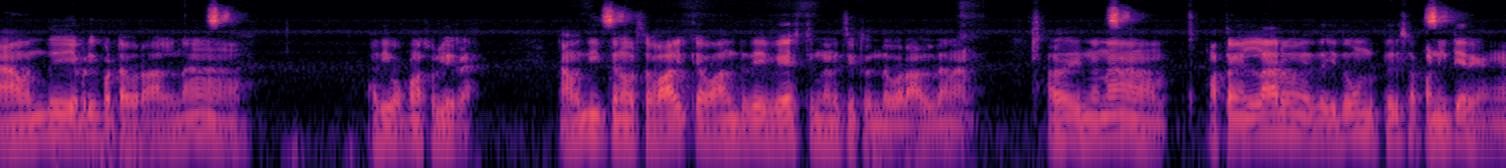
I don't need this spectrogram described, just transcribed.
நான் வந்து எப்படிப்பட்ட ஒரு ஆள்னா அதையும் ஒப்பனை சொல்லிடுறேன். நான் வந்து இத்தனை வருஷம் வாழ்க்கை வாழ்ந்ததே வேஸ்ட்டுன்னு நினச்சிட்டு இருந்த ஒரு ஆள் தான் நான். அதாவது என்னென்னா மற்றவங்க எல்லாரும் எது ஏதோ ஒன்று பெருசாக பண்ணிகிட்டே இருக்காங்க.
